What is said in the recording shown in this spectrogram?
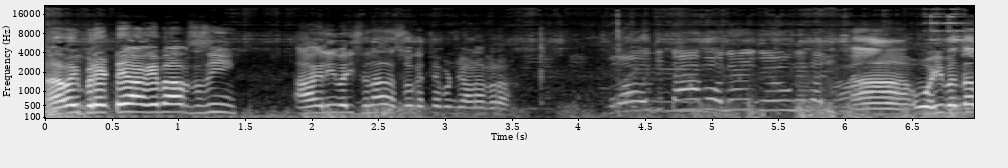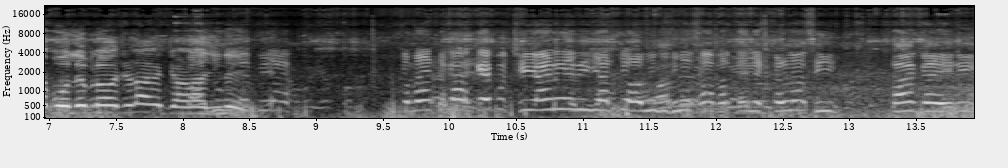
ਆ ਬਾਈ ਬਰੇਟੇ ਆ ਗਏ ਵਾਪਸ ਅਸੀਂ। ਅਗਲੀ ਵਾਰੀ ਸਲਾਹ ਦੱਸੋ ਕਿੱਥੇ ਪਹੁੰਚ ਫਿਰ। ਲਓ ਜੀ ਤਾਂ ਬੋਲਣੇ ਜਾਓਗੇ ਭਾਈ। ਹਾਂ ਉਹੀ ਬੰਦਾ ਬੋਲੇ ਬਲੋ ਜਿਹੜਾ ਜਾਣਾ ਜਿਹਨੇ ਕਮੈਂਟ ਕਰਕੇ ਪੁੱਛੀ ਜਾਣਗੇ ਵੀ ਯਾਰ 24 ਤੁਸੀਂ ਨੇ ਸਫ਼ਰ ਤੇ ਨਿਕਲਣਾ ਸੀ ਤਾਂ ਗਏ ਨਹੀਂ।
